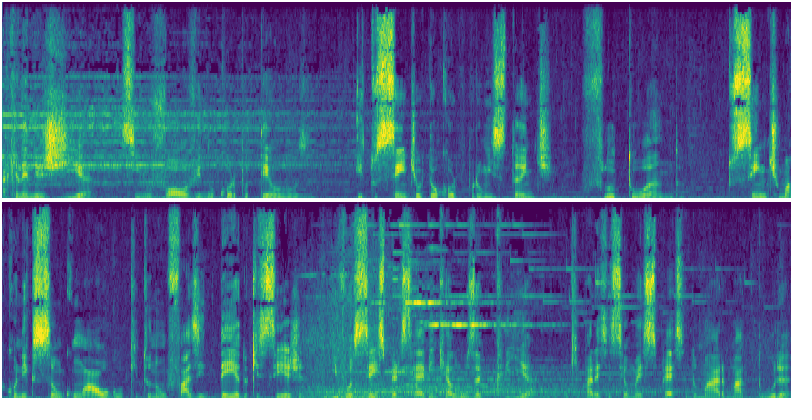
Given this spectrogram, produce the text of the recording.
Aquela energia se envolve no corpo teu, Lusa. E tu sente o teu corpo por um instante flutuando. Tu sente uma conexão com algo que tu não faz ideia do que seja. E vocês percebem que a Lusa cria o que parece ser uma espécie de uma armadura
